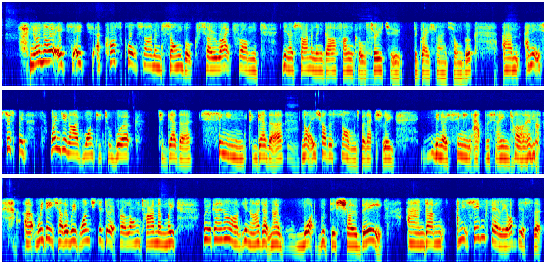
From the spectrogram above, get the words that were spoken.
No, no, it's it's across Paul Simon's songbook. So right from, you know, Simon and Garfunkel through to the Graceland songbook, um, and it's just been. Wendy and I have wanted to work together, singing together, mm. not each other's songs, but actually, you know, singing at the same time uh, with each other. We've wanted to do it for a long time, and we we were going, oh, you know, I don't know what would this show be, and um, and it seemed fairly obvious that.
